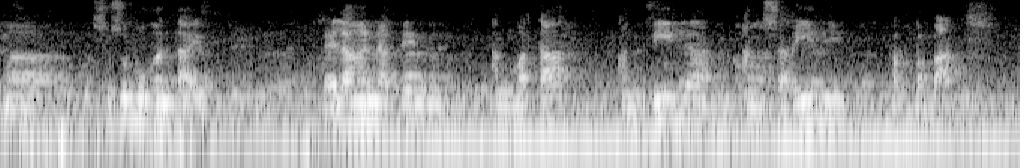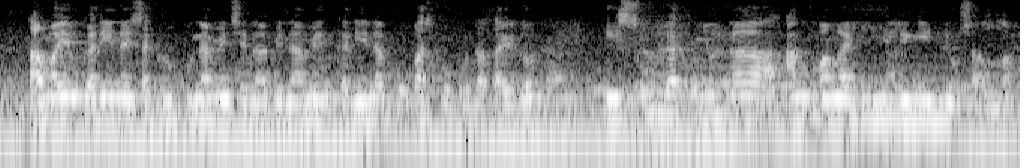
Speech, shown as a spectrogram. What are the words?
ma- masusubukan tayo. Kailangan natin ang mata, ang dila, ang sarili, pagbabago. Tama yung kanina sa grupo namin, sinabi namin kanina, bukas pupunta tayo doon, isulat nyo na ang mga hihilingin nyo sa Allah.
